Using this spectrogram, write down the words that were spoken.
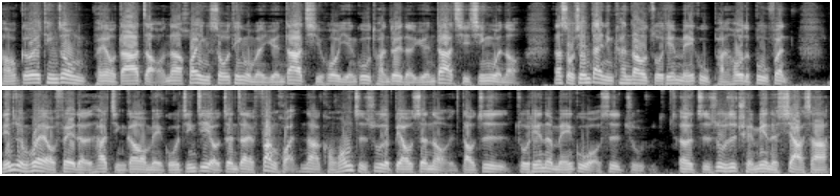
好，各位听众朋友，大家早。那欢迎收听我们元大期货研顾团队的元大期新闻哦。那首先带您看到昨天美股盘后的部分，联准会有费的，他警告美国经济有正在放缓。那恐慌指数的飙升哦，导致昨天的美股哦是主呃指数是全面的下杀。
